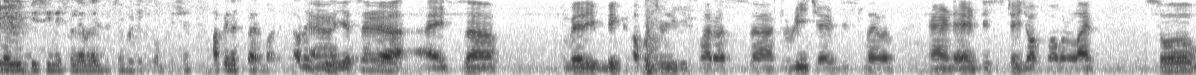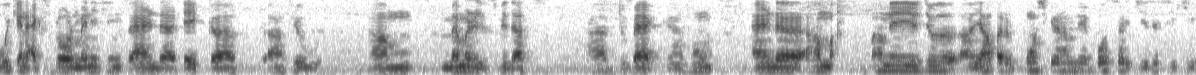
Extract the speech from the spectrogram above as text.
NLEPC National Level Exhibition Project Competition of Inspire Malik? How do you Uh, feel? yes, sir. Uh, it's a very big opportunity for us uh, to reach at this level and at this stage of our life. So we can explore many things and uh, take uh, a few um, memories with us uh, to back uh, home. And uh, हम हमने ये जो uh, यहाँ पर पहुँच कर हमने बहुत सारी चीज़ें सीखी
